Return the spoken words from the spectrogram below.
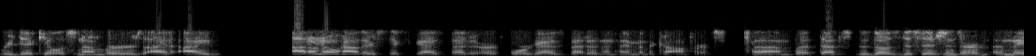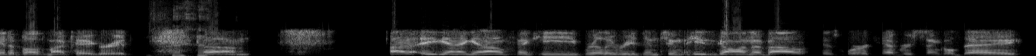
ridiculous numbers. I, I, I don't know how there's six guys better or four guys better than him in the conference. Um, but that's those decisions are made above my pay grade. um, I, again, again, I don't think he really reads into. He's gone about his work every single day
